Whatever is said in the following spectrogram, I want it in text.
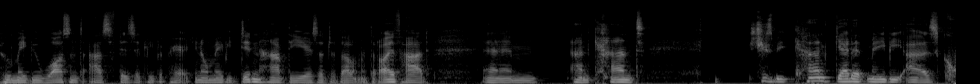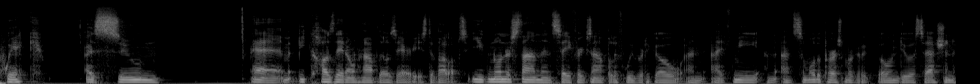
who maybe wasn't as physically prepared. You know, maybe didn't have the years of development that I've had, um, and can't excuse me can't get it maybe as quick as soon um, because they don't have those areas developed. You can understand then, say, for example, if we were to go and if me and, and some other person were going to go and do a session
